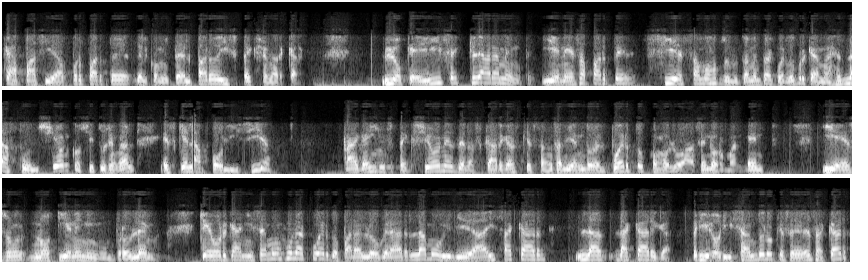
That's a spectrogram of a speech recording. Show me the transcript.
capacidad por parte del Comité del Paro de inspeccionar cargas. Lo que dice claramente, y en esa parte sí estamos absolutamente de acuerdo, porque además es la función constitucional, es que la policía haga inspecciones de las cargas que están saliendo del puerto como lo hace normalmente. Y eso no tiene ningún problema. Que organicemos un acuerdo para lograr la movilidad y sacar la, carga, priorizando lo que se debe sacar,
